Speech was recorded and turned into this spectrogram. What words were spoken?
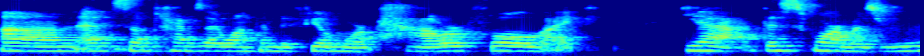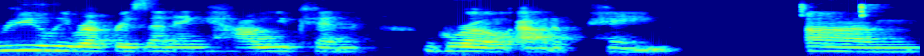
um, and sometimes i want them to feel more powerful like yeah this form is really representing how you can grow out of pain. Um,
